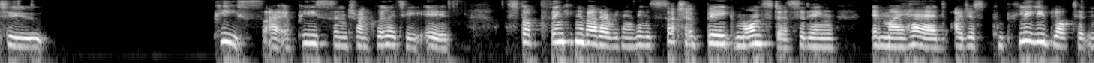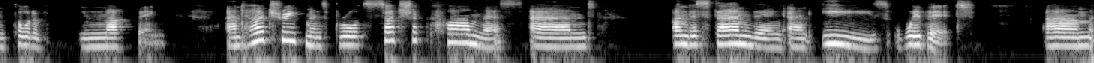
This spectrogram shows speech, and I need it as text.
to peace, peace and tranquility is. I stopped thinking about everything. I think it was such a big monster sitting in my head. I just completely blocked it and thought of nothing. And her treatments brought such a calmness and understanding and ease with it. Um,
